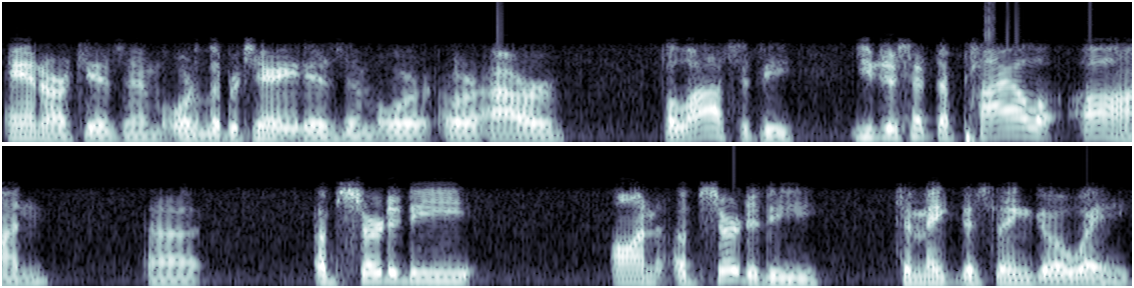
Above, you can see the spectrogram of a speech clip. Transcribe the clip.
anarchism or libertarianism or, or our philosophy. You just have to pile on uh, absurdity on absurdity to make this thing go away.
